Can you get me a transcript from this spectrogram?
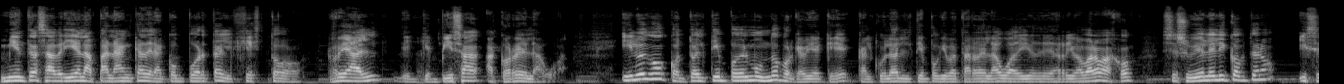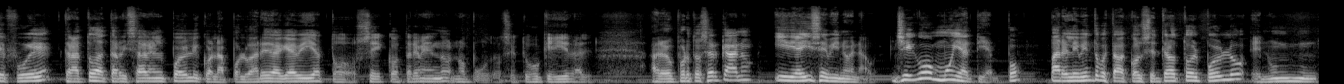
mientras abría la palanca de la compuerta, el gesto real de que empieza a correr el agua. Y luego, con todo el tiempo del mundo, porque había que calcular el tiempo que iba a tardar el agua de ir de arriba para abajo, se subió el helicóptero y se fue, trató de aterrizar en el pueblo y con la polvareda que había, todo seco, tremendo, no pudo. Se tuvo que ir al, al aeropuerto cercano y de ahí se vino en auto. Llegó muy a tiempo para el evento, porque estaba concentrado todo el pueblo en un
